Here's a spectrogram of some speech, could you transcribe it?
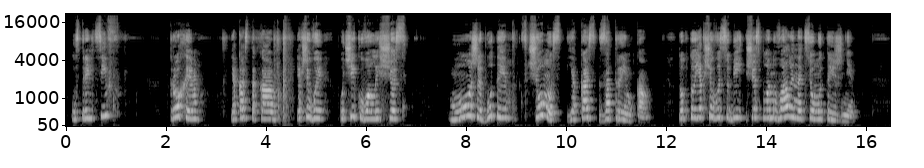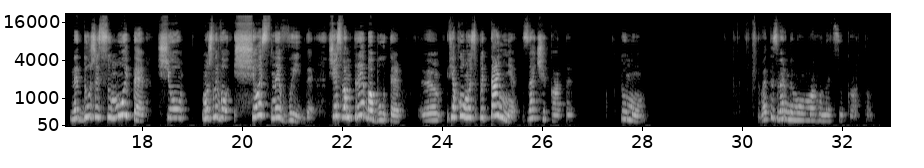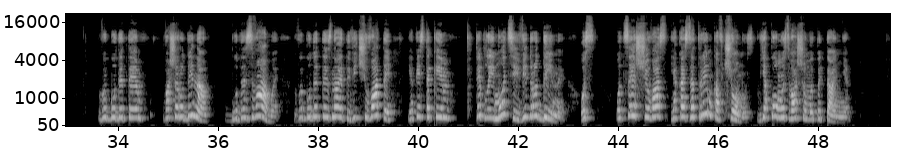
У стрільців трохи якась така, якщо ви очікували щось, може бути в чомусь якась затримка. Тобто, якщо ви собі щось планували на цьому тижні, не дуже сумуйте, що, можливо, щось не вийде. Щось вам треба буде е, в якомусь питанні зачекати. Тому давайте звернемо увагу на цю карту. Ви будете, ваша родина буде з вами. Ви будете, знаєте, відчувати якісь такі теплі емоції від родини. Ось оце, що у вас якась затримка в чомусь, в якомусь вашому питанні.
